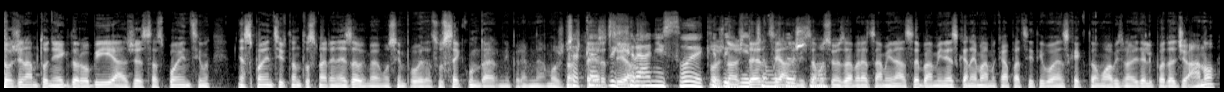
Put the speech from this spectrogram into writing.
To, že nám to niekto robí a že sa spojenci... Mňa spojenci v tomto smere nezaujímajú, musím povedať. Sú sekundárni pre mňa. Možno Však každý chráni svoje, keby možno terciálne, my sa musíme zamerať sami na seba. My dneska nemáme kapacity vojenské k tomu, aby sme vedeli povedať, že áno,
